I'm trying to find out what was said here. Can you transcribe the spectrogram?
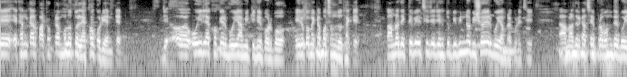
যে এখানকার পাঠকরা মূলত লেখক ওরিয়েন্টেড যে ওই লেখকের বই আমি কিনে পড়ব এইরকম একটা পছন্দ থাকে। তো আমরা দেখতে পেয়েছি যে যেহেতু বিভিন্ন বিষয়ের বই আমরা করেছি আমাদের কাছে প্রবন্ধের বই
